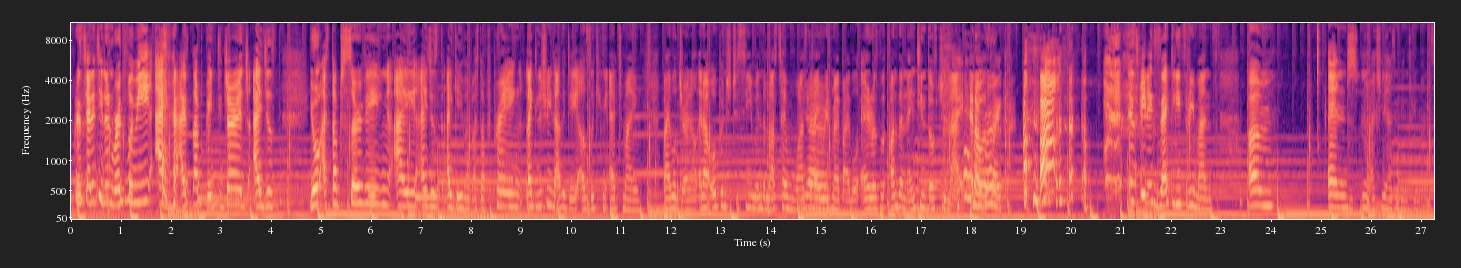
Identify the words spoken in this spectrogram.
Christianity didn't work for me. I I stopped going to church. I just yo I stopped serving. I I just I gave up. I stopped praying. Like literally the other day I was looking at my Bible journal and I opened to see when the last time was that I read my Bible and it was on the 19th of July Oh and I was word. like it's been exactly three months. Um, and no, actually, it hasn't been three months.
